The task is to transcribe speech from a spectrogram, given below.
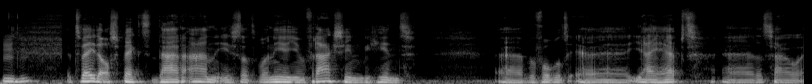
Mhm. Het tweede aspect daaraan is dat wanneer je een vraagzin begint, eh, bijvoorbeeld eh, jij hebt, eh, dat zou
